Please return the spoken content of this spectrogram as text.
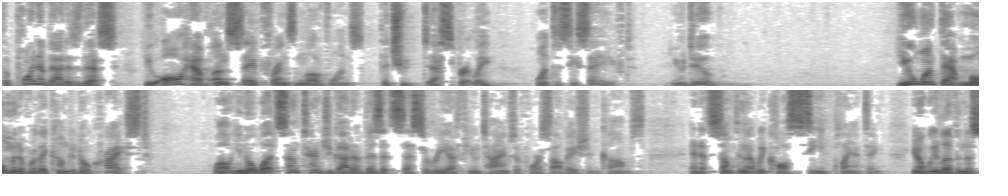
The point of that is this you all have unsaved friends and loved ones that you desperately want to see saved. You do. You want that moment of where they come to know Christ. Well, you know what? Sometimes you got to visit Caesarea a few times before salvation comes. And it's something that we call seed planting. You know, we live in this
